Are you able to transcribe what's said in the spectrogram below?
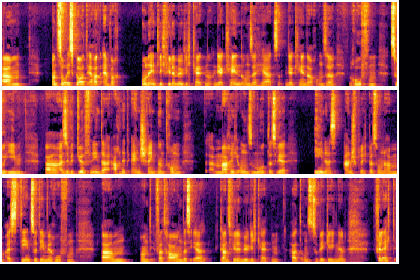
Ähm, und so ist Gott, er hat einfach unendlich viele Möglichkeiten und er kennt unser Herz und er kennt auch unser Rufen zu ihm. Äh, also wir dürfen ihn da auch nicht einschränken und darum äh, mache ich uns Mut, dass wir ihn als Ansprechperson haben, als den, zu dem wir rufen ähm, und vertrauen, dass er ganz viele Möglichkeiten hat, uns zu begegnen. Vielleicht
